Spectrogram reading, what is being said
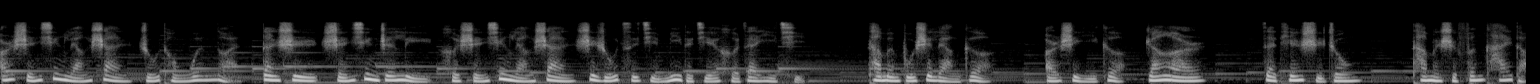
而神性良善如同温暖。但是神性真理和神性良善是如此紧密的结合在一起，它们不是两个，而是一个。然而，在天使中，他们是分开的。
